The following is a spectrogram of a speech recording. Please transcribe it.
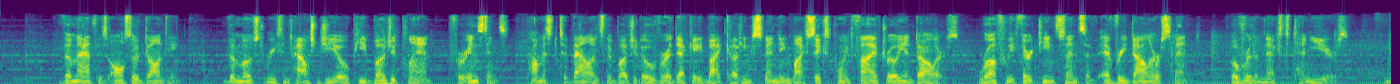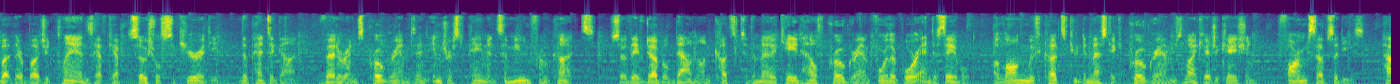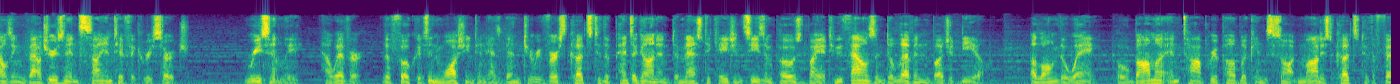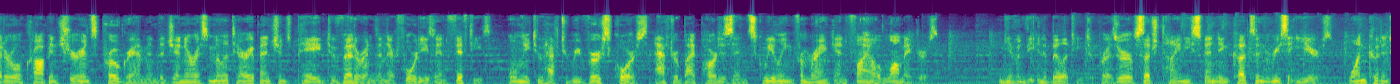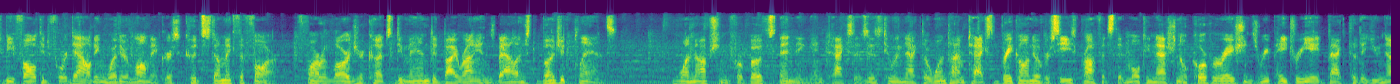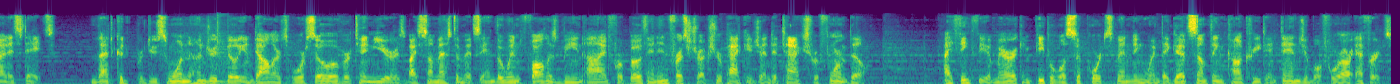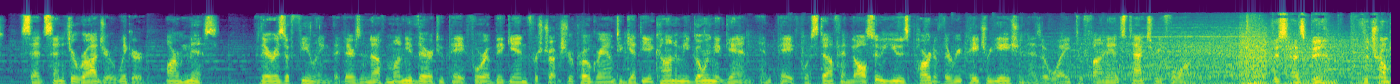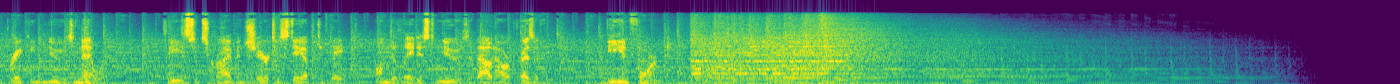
The math is also daunting. The most recent House GOP budget plan, for instance, promised to balance the budget over a decade by cutting spending by $6.5 trillion, roughly 13 cents of every dollar spent, over the next 10 years. But their budget plans have kept Social Security, the Pentagon, veterans programs and interest payments immune from cuts, so they've doubled down on cuts to the Medicaid health program for the poor and disabled, along with cuts to domestic programs like education, farm subsidies, housing vouchers and scientific research. Recently, however, the focus in Washington has been to reverse cuts to the Pentagon and domestic agencies imposed by a 2011 budget deal. Along the way, Obama and top Republicans sought modest cuts to the federal crop insurance program and the generous military pensions paid to veterans in their 40s and 50s, only to have to reverse course after bipartisan squealing from rank-and-file lawmakers. Given the inability to preserve such tiny spending cuts in recent years, one couldn't be faulted for doubting whether lawmakers could stomach the far, far larger cuts demanded by Ryan's balanced budget plans. One option for both spending and taxes is to enact a one-time tax break on overseas profits that multinational corporations repatriate back to the United States. That could produce $100 billion or so over 10 years by some estimates and the windfall is being eyed for both an infrastructure package and a tax reform bill. I think the American people will support spending when they get something concrete and tangible for our efforts, said Senator Roger Wicker, our Miss. There is a feeling that there's enough money there to pay for a big infrastructure program to get the economy going again and pay for stuff and also use part of the repatriation as a way to finance tax reform. This has been the Trump Breaking News Network. Please subscribe and share to stay up to date on the latest news about our president. Be informed.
